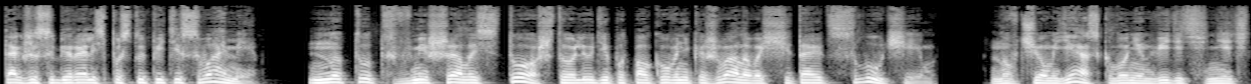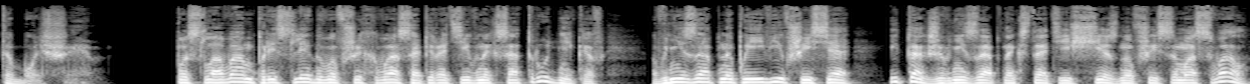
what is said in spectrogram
Также собирались поступить и с вами, но тут вмешалось то, что люди подполковника Жвалова считают случаем, но в чем я склонен видеть нечто большее. По словам преследовавших вас оперативных сотрудников, внезапно появившийся и также внезапно, кстати, исчезнувший самосвал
